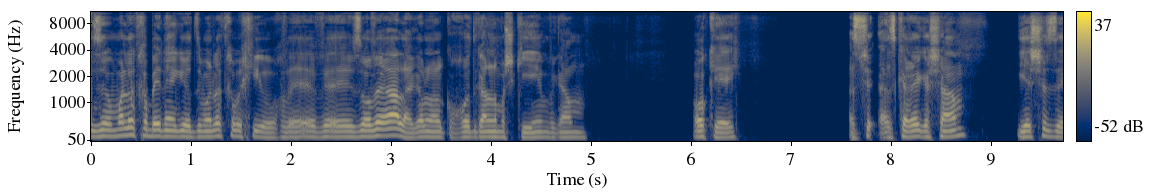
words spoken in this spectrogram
זה מלא אותך באנרגיות, זה מלא אותך בחיוך, ו- וזה עובר הלאה, גם ללקוחות, גם למשקיעים, וגם... אוקיי. אז, אז כרגע שם, יש איזה...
